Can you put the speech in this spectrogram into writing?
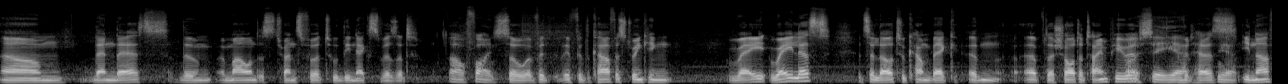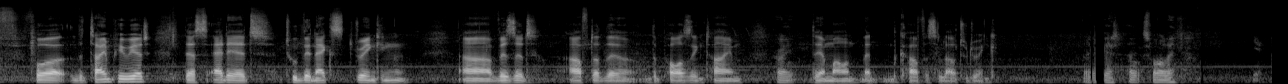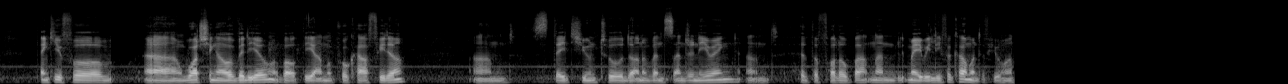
um, then there's the amount is transferred to the next visit. Oh, fine. So if it, if the calf is drinking way, way less, it's allowed to come back um, after a shorter time period. I see, yeah, If it has yeah. enough for the time period, that's added to the next drinking uh, visit after the, the pausing time, Right. the amount that the calf is allowed to drink. Very good. Thanks, Marlon. Thank you for uh, watching our video about the Alma Pro calf feeder. And stay tuned to Donovan's Engineering and hit the follow button and maybe leave a comment if you want.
